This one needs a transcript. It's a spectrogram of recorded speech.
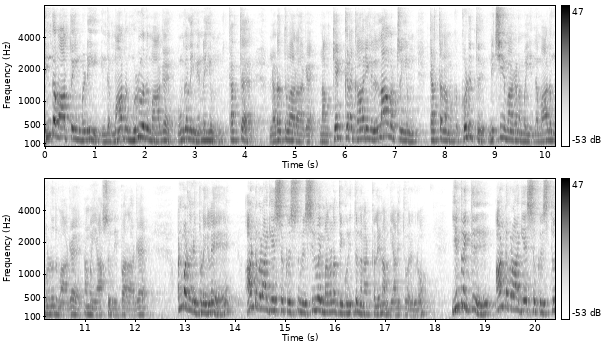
இந்த வார்த்தையின்படி இந்த மாதம் முழுவதுமாக உங்களையும் என்னையும் கர்த்தர் நடத்துவாராக. நாம் கேட்கிற காரியங்கள் எல்லாவற்றையும் கர்த்தர் நமக்கு கொடுத்து நிச்சயமாக நம்மை இந்த மாதம் முழுவதுமாக நம்மை ஆஸ்வதிப்பாராக அன்பான பிள்ளைகளே ஆண்டவராக இயேசு கிறிஸ்துவின் சிலுவை மரணத்தை குறித்து இந்த நாட்களில் நாம் தியானித்து வருகிறோம். இன்றைக்கு ஆண்டவராக இயேசு கிறிஸ்து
